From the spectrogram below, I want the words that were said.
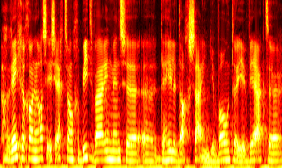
regio Groningen-Assen is echt zo'n gebied waarin mensen de hele dag zijn. Je woont er, je werkt er,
